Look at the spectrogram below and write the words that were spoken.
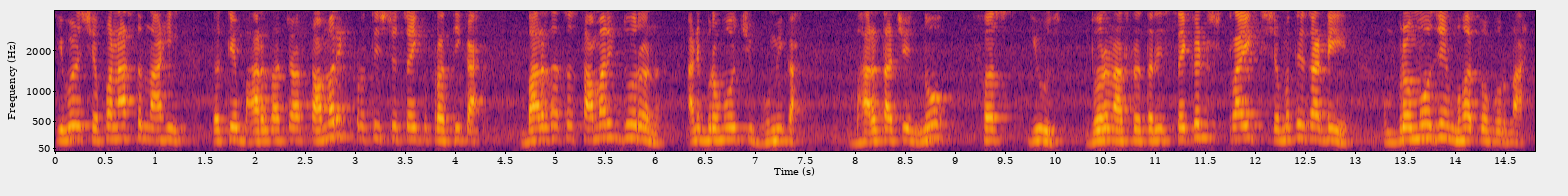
केवळ क्षेपणास्त्र नाही तर ते भारताच्या सामरिक प्रतिष्ठेचं एक प्रतीक आहे. भारताचं सामरिक धोरण आणि ब्रह्मोसची भूमिका. भारताचे नो फर्स्ट यूज धोरण असलं तरी सेकंड स्ट्राईक क्षमतेसाठी ब्रह्मोस हे महत्त्वपूर्ण आहे.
